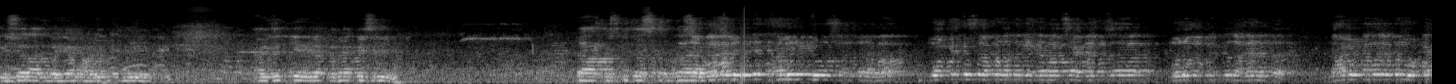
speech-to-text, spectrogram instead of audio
ईश्वराज भैया महाडिक यांनी आयोजित केलेल्या पुण्या केसरी त्या कुस्तीच्या स्पर्धा दहा मोठ्या कुस्त्या आपण आता घेणार आहोत साहेबांचं मनोगत व्यक्त झाल्यानंतर दहा मिनिटामध्ये आपण मोठ्या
